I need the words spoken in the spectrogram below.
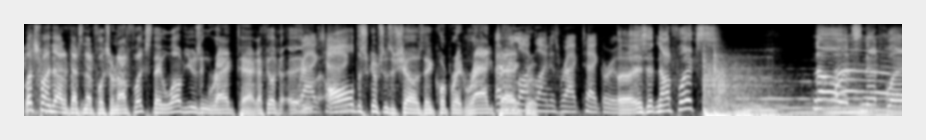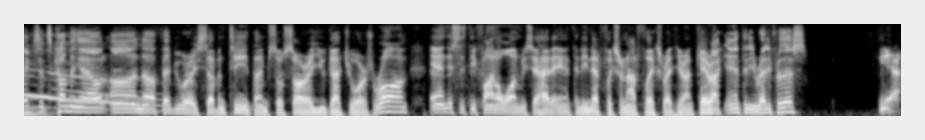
Let's find out if that's Netflix or Notflix. They love using ragtag. I feel like uh, in Ragtag. all descriptions of shows they incorporate ragtag Every log group. line is ragtag group. Uh, is it Netflix? No, it's Netflix. It's coming out on uh, February 17th. I'm so sorry you got yours wrong. And this is the final one. We say hi to Anthony, Netflix or not Flix, right here on KROQ. Anthony, ready for this? Yeah.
